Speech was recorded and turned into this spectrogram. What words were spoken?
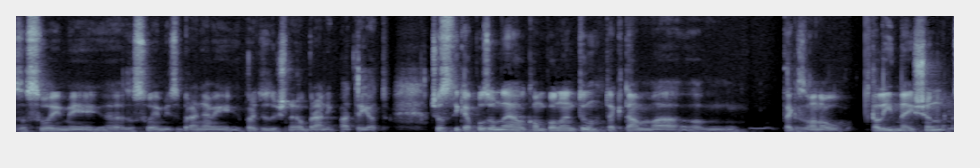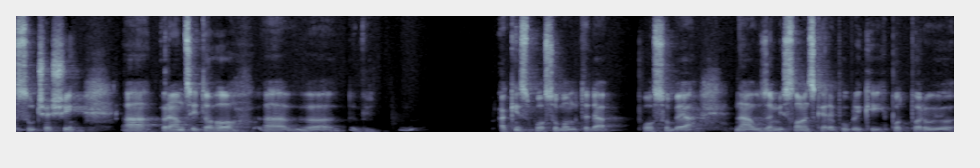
so svojimi, so svojimi zbraniami protizdušnej obrany Patriot. Čo sa týka pozemného komponentu, tak tam tzv. Lead Nation sú Češi a v rámci toho, akým spôsobom teda pôsobia na území Slovenskej republiky, ich podporujú e,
